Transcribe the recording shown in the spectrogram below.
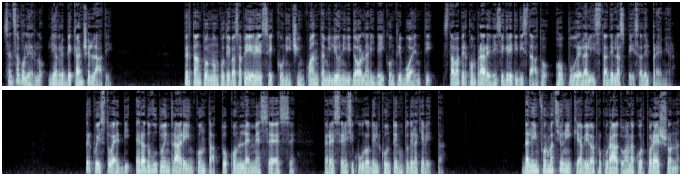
senza volerlo li avrebbe cancellati Pertanto non poteva sapere se con i 50 milioni di dollari dei contribuenti stava per comprare dei segreti di Stato oppure la lista della spesa del Premier. Per questo Eddie era dovuto entrare in contatto con l'MSS per essere sicuro del contenuto della chiavetta. Dalle informazioni che aveva procurato alla corporation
